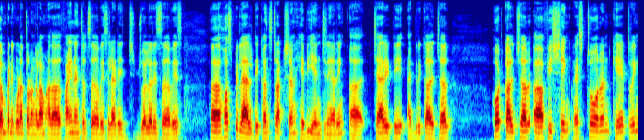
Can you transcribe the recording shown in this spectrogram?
கம்பெனி கூட தொடங்கலாம். அதாவது ஃபைனான்சியல் சர்வீஸ் இல்லாட்டி jewellery service hospitality construction heavy engineering charity agriculture horticulture, uh, fishing, restaurant, catering,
